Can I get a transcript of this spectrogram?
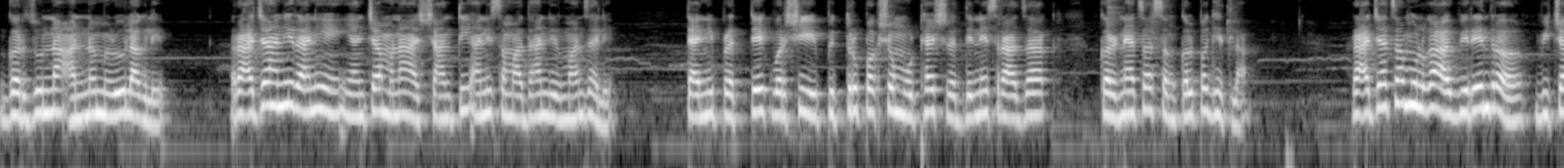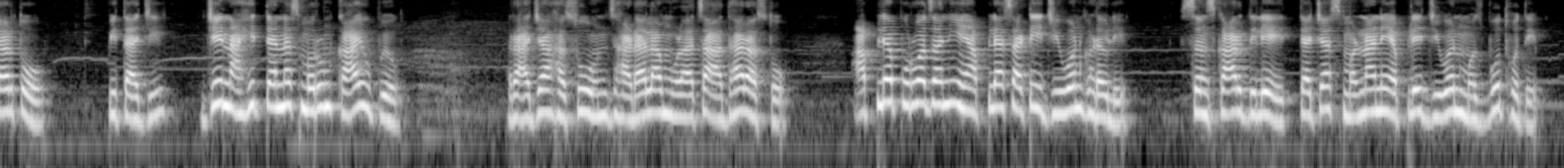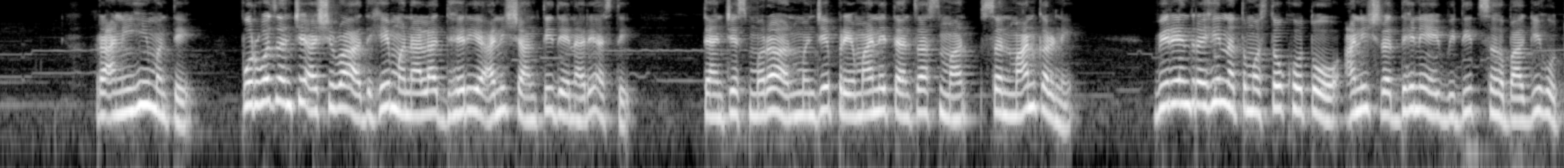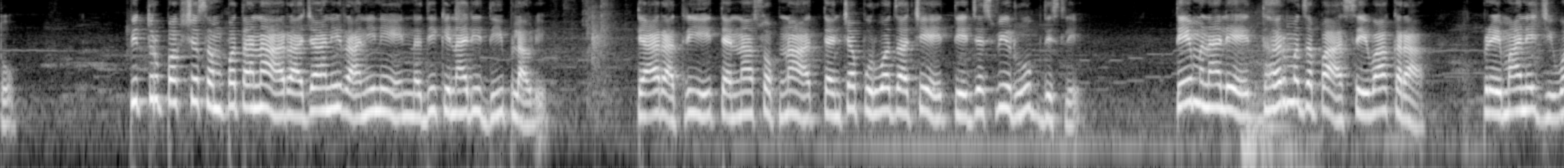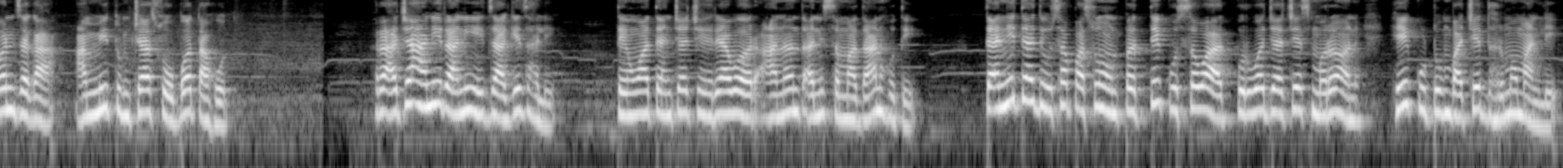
गरजूंना अन्न मिळू लागले. राजा आणि राणी यांच्या मनात शांती आणि समाधान निर्माण झाले. त्यांनी प्रत्येक वर्षी पितृपक्ष मोठ्या श्रद्धेने राजा करण्याचा संकल्प घेतला. राजाचा मुलगा वीरेंद्र विचारतो पिताजी जे नाहीत त्यांना स्मरून काय उपयोग? राजा हसून झाडाला मुळाचा आधार असतो. आपल्या पूर्वजांनी आपल्यासाठी जीवन घडवले. संस्कार दिले त्याच्या स्मरणाने आपले जीवन मजबूत होते. राणीही म्हणते पूर्वजांचे आशीर्वाद हे मनाला धैर्य आणि शांती देणारे असते. त्यांचे स्मरण म्हणजे प्रेमाने त्यांचा स्मान सन्मान करणे. वीरेंद्रही नतमस्तक होतो आणि श्रद्धेने विधीत सहभागी होतो. पितृपक्ष संपताना राजा आणि राणीने नदीकिनारी दीप लावले. त्या रात्री त्यांना स्वप्नात त्यांच्या पूर्वजाचे तेजस्वी रूप दिसले. ते म्हणाले धर्म जपा सेवा करा. प्रेमाने जीवन जगा. आम्ही तुमच्यासोबत आहोत. राजा आणि राणी जागे झाले. तेव्हा त्यांच्या चेहऱ्यावर आनंद आणि समाधान होते. त्यांनी त्या दिवसापासून प्रत्येक उत्सवात पूर्वजाचे स्मरण हे कुटुंबाचे धर्म मानले.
